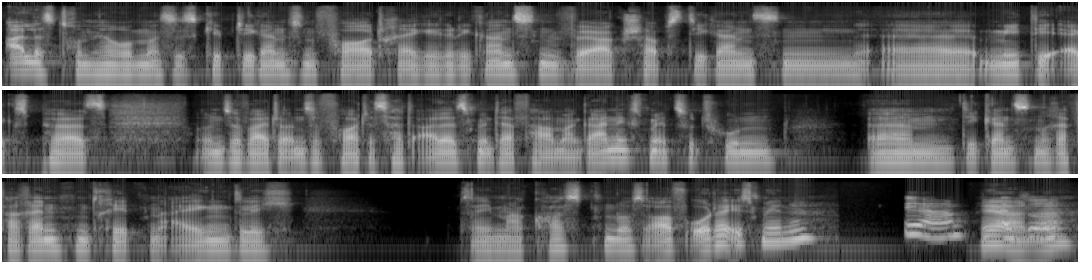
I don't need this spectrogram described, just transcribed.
alles drumherum, was es gibt, die ganzen Vorträge, die ganzen Workshops, die ganzen äh, Meet the Experts und so weiter und so fort. Das hat alles mit der Pharma gar nichts mehr zu tun. Ähm, die ganzen Referenten treten eigentlich, sag ich mal, kostenlos auf. Oder Ismene? Ja, ja also ne?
